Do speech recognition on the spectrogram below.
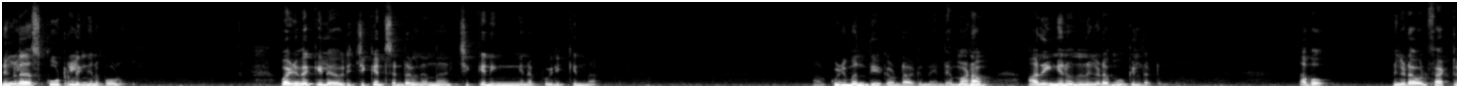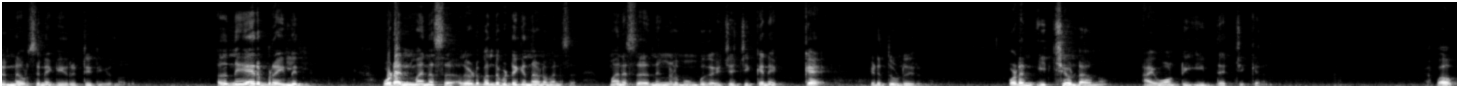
നിങ്ങൾ സ്കൂട്ടറിൽ ഇങ്ങനെ പോകണം വഴിവെക്കിൽ ഒരു ചിക്കൻ സെന്ററിൽ നിന്ന് ചിക്കൻ ഇങ്ങനെ പൊരിക്കുന്ന കുഴിമന്തിയൊക്കെ ഉണ്ടാക്കുന്നതിന്റെ മണം അതിങ്ങനെ ഒന്ന് നിങ്ങളുടെ മൂക്കിൽ തട്ടുന്നു. അപ്പോൾ നിങ്ങളുടെ ഓൾ ഫാക്ടറി നെർവ്സിനെയൊക്കെ ഇറിറ്റേറ്റ് ചെയ്യുന്നത്. അത് നേരെ ബ്രെയിനിൽ ഉടൻ മനസ്സ് അതോട് ബന്ധപ്പെട്ടിരിക്കുന്നതാണ് മനസ്സ്. മനസ്സ് നിങ്ങൾ മുമ്പ് കഴിച്ച ചിക്കനൊക്കെ എടുത്തുകൊണ്ട് വരുന്നു ഉടൻ ഇച്ഛ ഉണ്ടാകുന്നു I want to eat that chicken. അപ്പോൾ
